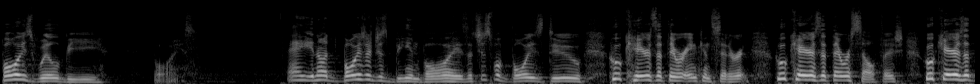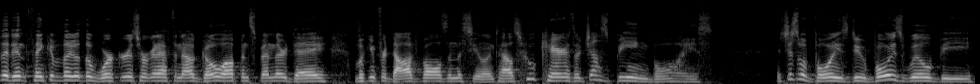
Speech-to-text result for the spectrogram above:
Boys will be boys. Hey, you know, boys are just being boys. It's just what boys do. Who cares that they were inconsiderate? Who cares that they were selfish? Who cares that they didn't think of the, the workers who are going to have to now go up and spend their day looking for dodgeballs in the ceiling tiles? Who cares? They're just being boys. It's just what boys do. Boys will be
